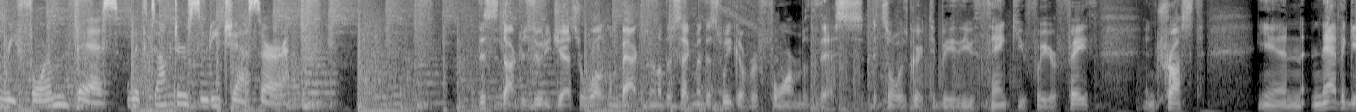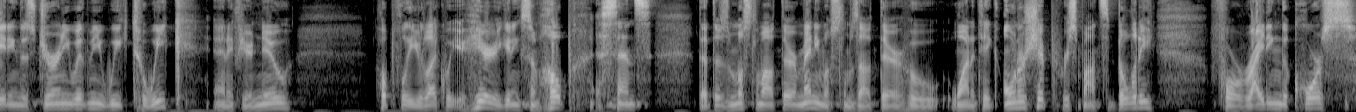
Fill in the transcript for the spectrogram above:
Reform This with Dr. Zuhdi Jasser. This is Dr. Zuhdi Jasser. Welcome back to another segment this week of Reform This. It's always great to be with you. Thank you for your faith and trust in navigating this journey with me week to week. And if you're new, hopefully you like what you hear. You're getting some hope, a sense that there's a Muslim out there, many Muslims out there who want to take ownership, responsibility for writing the course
